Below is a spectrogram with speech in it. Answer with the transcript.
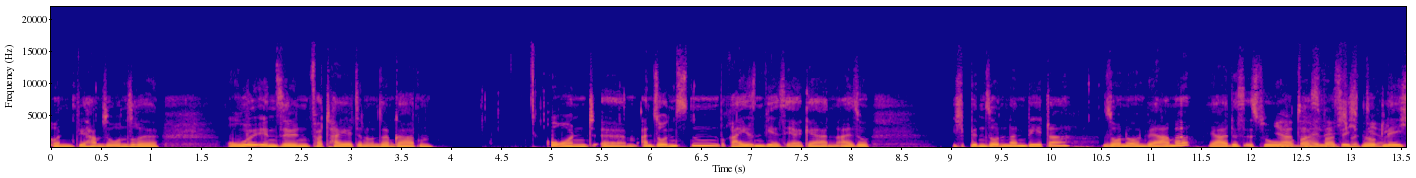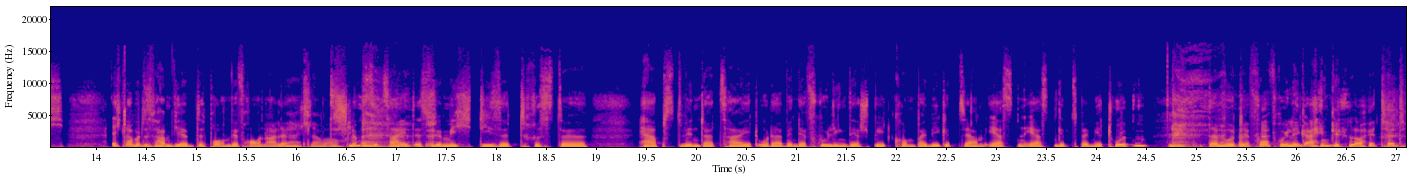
Und wir haben so unsere Ruheinseln verteilt in unserem Garten. Und ähm, ansonsten reisen wir sehr gern. Also ich bin Sonnenanbeter, Sonne und Wärme. Ja, das ist so Ja, was, was ich ich mit dir. wirklich. Ich glaube, das haben wir, das brauchen wir Frauen alle. Ja, ich glaube Die schlimmste Zeit ist für mich diese triste Herbst-Winterzeit oder wenn der Frühling sehr spät kommt. Bei mir gibt es ja am 1.1. gibt es bei mir Tulpen. Da wird der Vorfrühling eingeläutet.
